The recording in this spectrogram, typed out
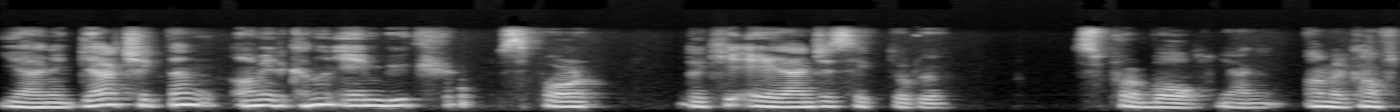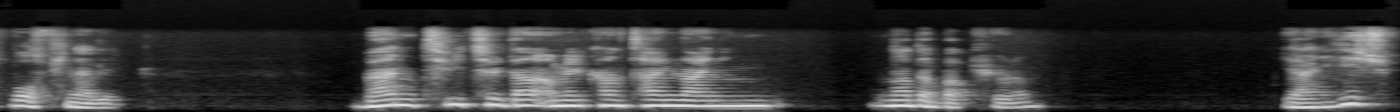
Yani gerçekten Amerika'nın en büyük spordaki eğlence sektörü. Super Bowl yani Amerikan futbol finali. Ben Twitter'dan Amerikan timeline'ına da bakıyorum. Yani hiç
